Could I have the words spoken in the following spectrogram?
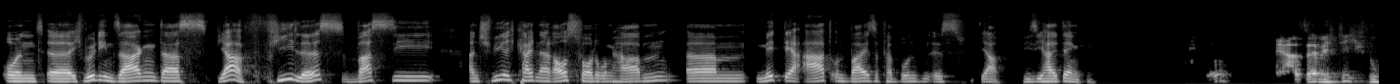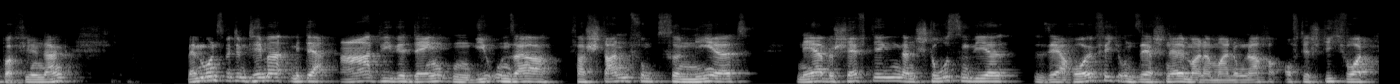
Und äh, ich würde Ihnen sagen, dass ja vieles, was Sie an Schwierigkeiten, Herausforderungen haben, ähm, mit der Art und Weise verbunden ist, ja, wie Sie halt denken. Sehr wichtig. Super, vielen Dank. Wenn wir uns mit dem Thema, mit der Art, wie wir denken, wie unser Verstand funktioniert, näher beschäftigen, dann stoßen wir sehr häufig und sehr schnell meiner Meinung nach auf das Stichwort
